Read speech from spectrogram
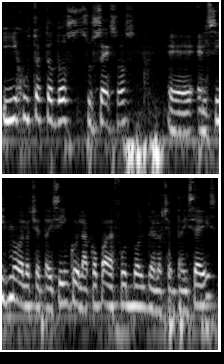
Y justo estos dos sucesos, el sismo del 85 y la Copa de Fútbol del 86,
